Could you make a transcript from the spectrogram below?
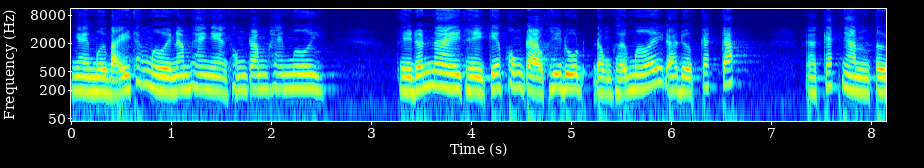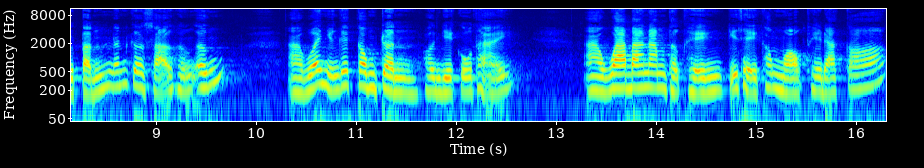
ngày 17 tháng 10 năm 2020. Thì đến nay thì cái phong trào thi đua đồng khởi mới đã được các cấp, à, các ngành từ tỉnh đến cơ sở hưởng ứng à, với những cái công trình phần việc cụ thể. À, qua 3 năm thực hiện chỉ thị 01 thì đã có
